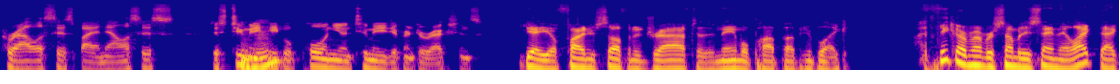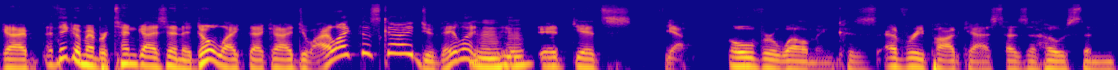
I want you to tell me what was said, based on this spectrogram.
paralysis by analysis. Just too many Mhm. people pulling you in too many different directions. Yeah, you'll find yourself in a draft and a name will pop up and you'll be like, I think I remember somebody saying they like that guy. I think I remember 10 guys saying they don't like that guy. Do I like this guy? Do they like it, Mhm. it gets Yeah. overwhelming because every podcast has a host and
